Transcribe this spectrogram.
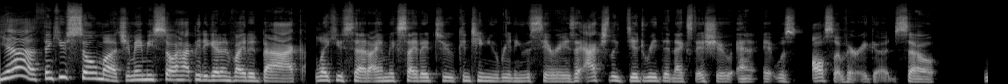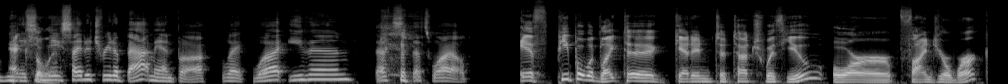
Yeah, thank you so much. It made me so happy to get invited back. Like you said, I am excited to continue reading the series. I actually did read the next issue and it was also very good. So making Excellent. me excited to read a Batman book. Like what even? That's that's wild. If people would like to get into touch with you or find your work,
